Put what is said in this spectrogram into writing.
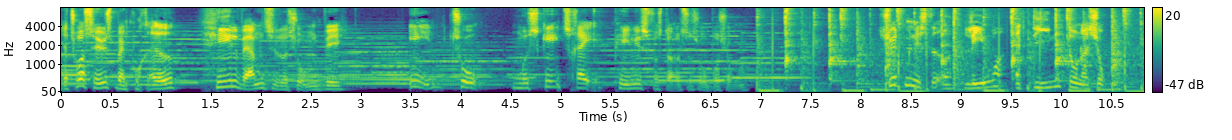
Jeg tror seriøst, man kunne redde hele verdenssituationen ved en, to, måske tre penisforstørrelsesoperationer. Sjøtministeriet lever af dine donationer.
